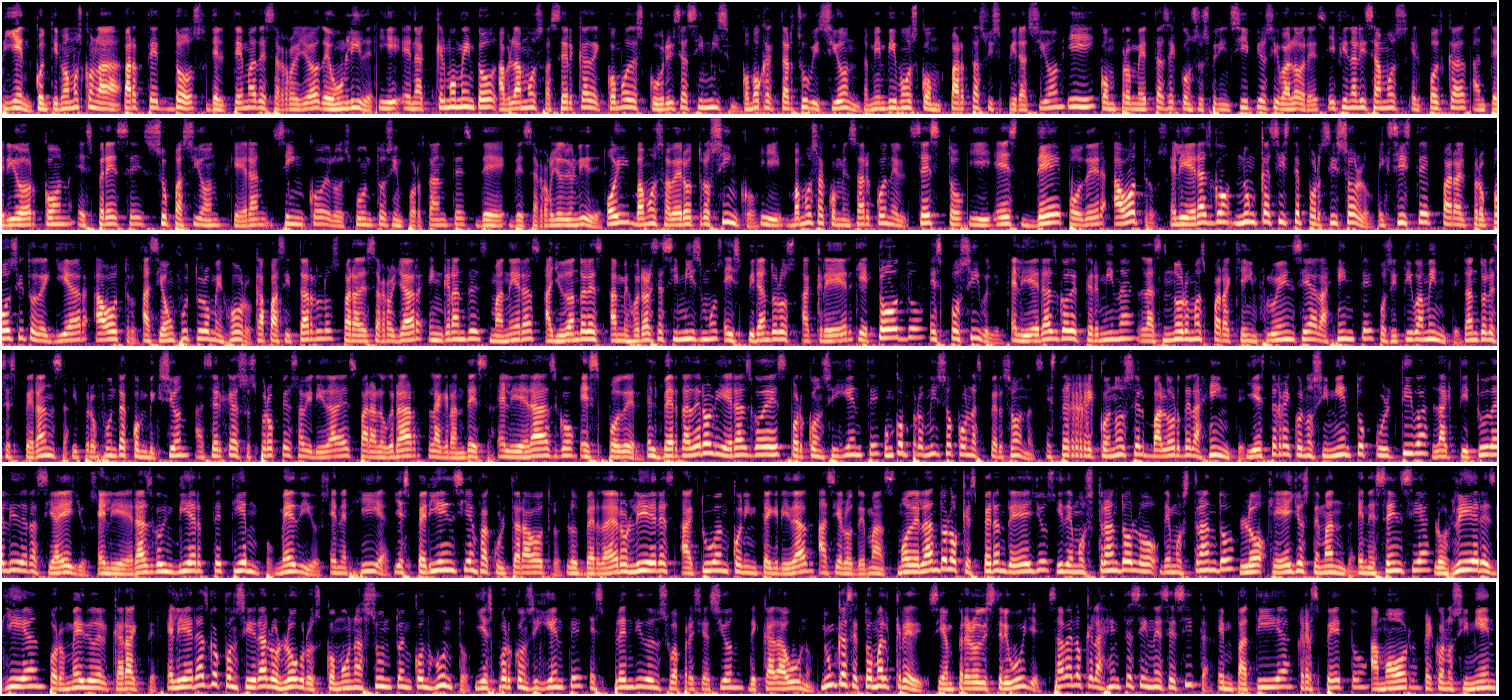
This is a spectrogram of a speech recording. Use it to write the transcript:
Bien, continuamos con la parte 2 del tema desarrollo de un líder. Y en aquel momento hablamos acerca de cómo descubrirse a sí mismo, cómo captar su visión. También vimos comparta su inspiración y comprométase con sus principios y valores. Y finalizamos el podcast anterior con exprese su pasión, que eran cinco de los puntos importantes de desarrollo de un líder. Hoy vamos a ver otros cinco y vamos a comenzar con el sexto y es de poder a otros. El liderazgo nunca existe por sí solo, existe para el propósito de guiar a otros hacia un futuro mejor, capacitarlos para desarrollar en grandes maneras, ayudándoles a mejorarse a sí mismos e inspirándolos a creer que todo es posible. El liderazgo determina las normas para que influencie a la gente positivamente, dándoles esperanza y profunda convicción acerca de sus propias habilidades para lograr la grandeza. El liderazgo es poder. El verdadero liderazgo es, por consiguiente, un compromiso con las personas. Este reconoce el valor de la gente y este reconocimiento cultiva la actitud de líder hacia ellos. El liderazgo invierte tiempo, medios, energía y experiencia en facultar a otros. Los verdaderos líderes actúan con integridad hacia los demás, modelando lo que esperan de ellos y demostrando lo, demostrando lo que ellos demandan. En esencia, los líderes guían por medio del carácter. El liderazgo considera los logros como un asunto en conjunto y es por consiguiente espléndido en su apreciación de cada uno. Nunca se toma el crédito, siempre lo distribuye. Sabe lo que la gente se necesita. Empatía, respeto, amor, reconocimiento,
